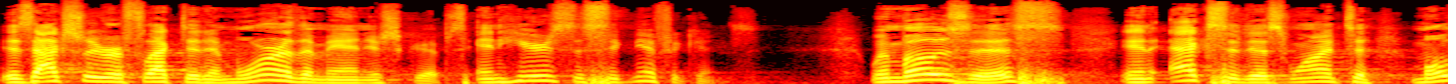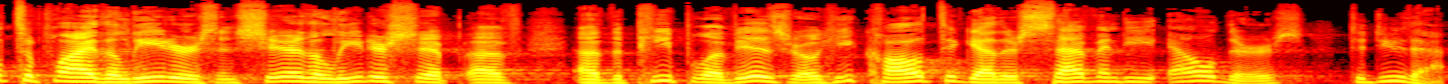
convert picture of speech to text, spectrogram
is actually reflected in more of the manuscripts. And here's the significance when Moses in Exodus wanted to multiply the leaders and share the leadership of, of the people of Israel, he called together 70 elders to do that.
